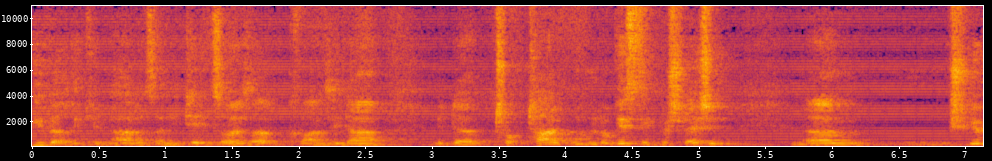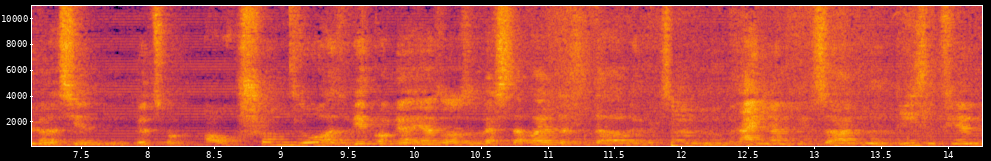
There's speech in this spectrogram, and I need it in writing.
überregionale Sanitätshäuser quasi da mit der total guten Logistik bestechen. Mhm. Ähm, spürt man das hier in Würzburg auch schon so? Also wir kommen ja eher so aus dem Westerwald, das da, da gibt es halt im Rheinland gibt es halt Riesenfirmen,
